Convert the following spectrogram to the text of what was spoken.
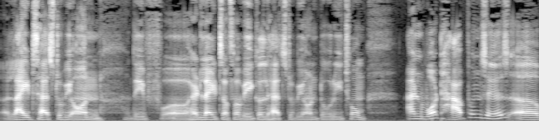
uh, lights has to be on the uh, headlights of a vehicle has to be on to reach home and what happens is uh,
